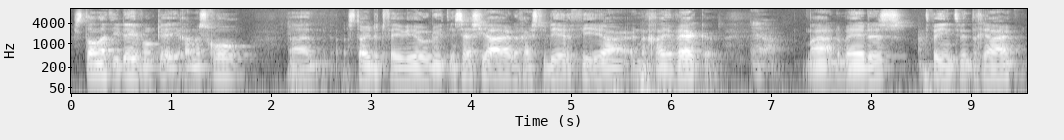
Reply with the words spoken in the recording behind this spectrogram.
standaard idee van oké, je gaat naar school, eh, stel je doet VWO, doe je het in zes jaar, dan ga je studeren vier jaar en dan ga je werken. Ja. Maar ja, dan ben je dus 22 jaar.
